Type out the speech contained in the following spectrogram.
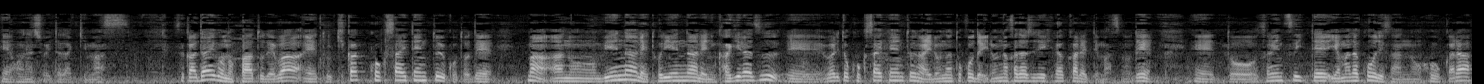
えーお話をいただきます。それから第5のパートでは、えー、と企画国際展ということで、まあ、あのビエンナーレトリエンナーレに限らず、えー割と国際展というのはいろんなところでいろんな形で開かれてますので、えー、とそれについて山田浩二さんの方から、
